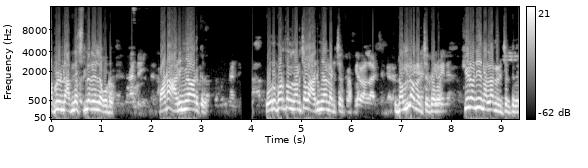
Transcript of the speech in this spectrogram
அப்படின்னு அந்த சிந்தனையில ஓடும் நன்றி. படம் அருமையா இருக்குது. ஒரு படத்துல நடிச்சாலும் அருமையா நடிச்சிருக்கிறான். ஹீரோ நல்லா நடிச்சிருக்காரு. ஹீரோனியும் நல்லா நடிச்சிருக்குது.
